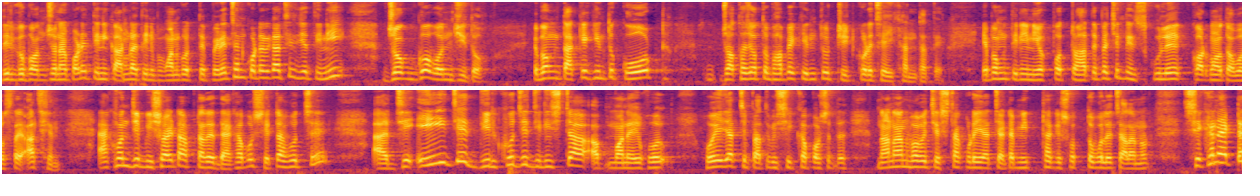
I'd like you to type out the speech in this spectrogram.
দীর্ঘ বঞ্চনার পরে তিনি কামরা তিনি প্রমাণ করতে পেরেছেন কোর্টের কাছে যে তিনি যোগ্য বঞ্চিত এবং তাকে কিন্তু কোর্ট যথাযথভাবে কিন্তু ট্রিট করেছে এইখানটাতে। এবং তিনি নিয়োগপত্র হাতে পেয়েছেন, তিনি স্কুলে কর্মরত অবস্থায় আছেন। এখন যে বিষয়টা আপনাদের দেখাবো, সেটা হচ্ছে যে এই যে দীর্ঘ যে জিনিসটা মানে হয়ে যাচ্ছে প্রাথমিক শিক্ষা পর্ষদ, নানানভাবে চেষ্টা করে যাচ্ছে, একটা মিথ্যাকে সত্য বলে চালানোর। সেখানে একটা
